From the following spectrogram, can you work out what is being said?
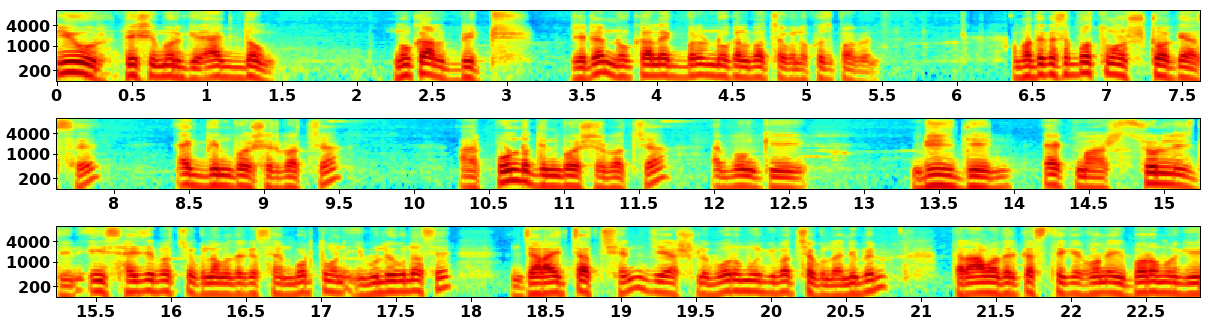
পিওর দেশি মুরগির একদম নোকাল বিট যেটা নোকাল একবার নোকাল বাচ্চাগুলো খুঁজে পাবেন। আমাদের কাছে বর্তমান স্টকে আছে একদিন বয়সের বাচ্চা আর পনেরো দিন বয়সের বাচ্চা এবং কি বিশ দিন এক মাস, চল্লিশ দিন। এই সাইজের বাচ্চাগুলো আমাদের কাছে বর্তমানে এভেলেবল আছে। যারাই চাচ্ছেন যে আসলে বড় মুরগি বাচ্চাগুলো নেবেন, তারা আমাদের কাছ থেকে এখন এই বড় মুরগি,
